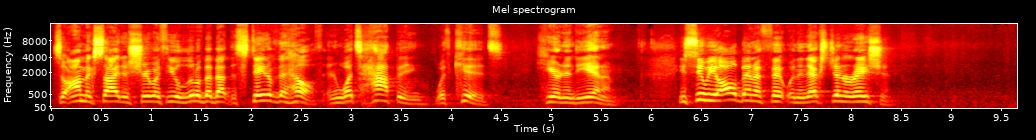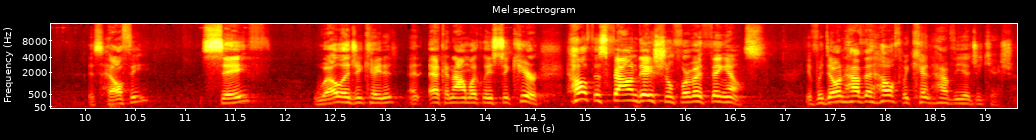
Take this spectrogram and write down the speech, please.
So I'm excited to share with you a little bit about the state of the health and what's happening with kids here in Indiana. You see, we all benefit when the next generation is healthy, safe, well educated, and economically secure. Health is foundational for everything else. If we don't have the health, we can't have the education.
